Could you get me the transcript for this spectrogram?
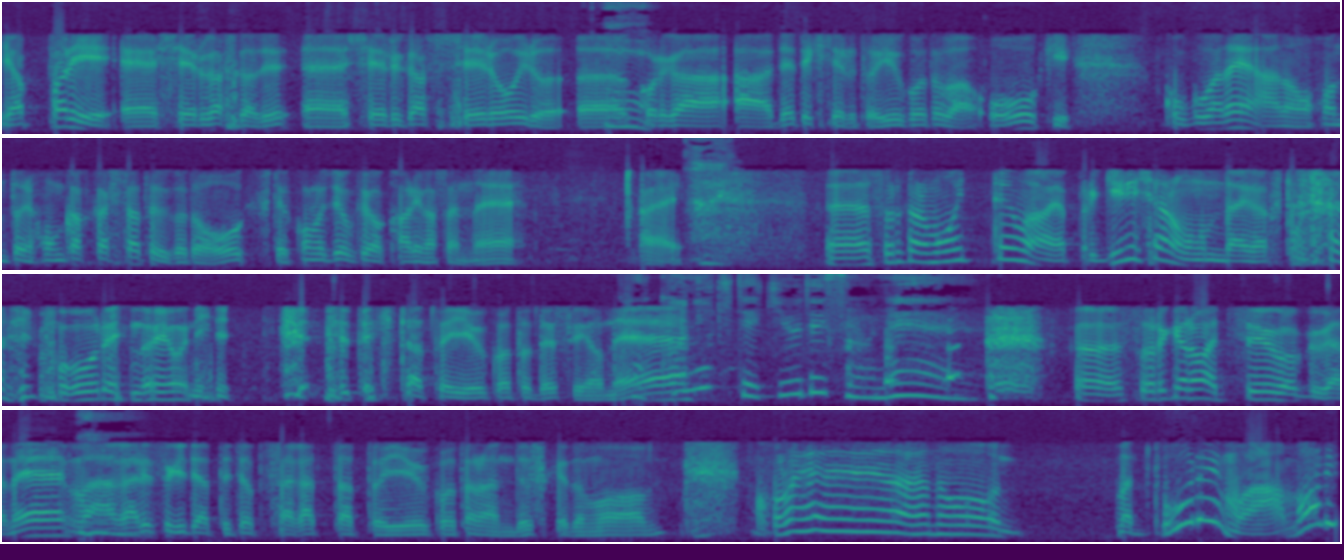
やっぱり、えー、シェールガスがで、えー、シェールガス、シェールオイル、えー、これが出てきているということが大きい、ここがね、あの本当に本格化したということが大きくて、この状況は変わりませんね。はい、はい。えー、それからもう一点は、やっぱりギリシャの問題が再び 亡霊のように 出てきたということですよね。ここに来て急ですよね。うん、それからまあ中国がね、まあ、上がりすぎちゃってちょっと下がったということなんですけども、この辺あのまあ、どれもあまり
